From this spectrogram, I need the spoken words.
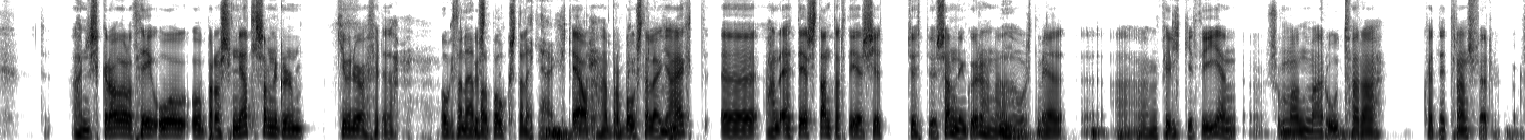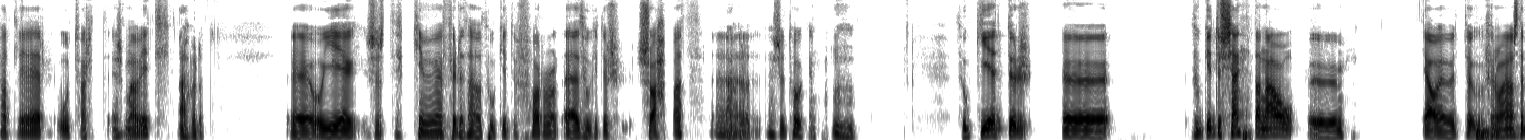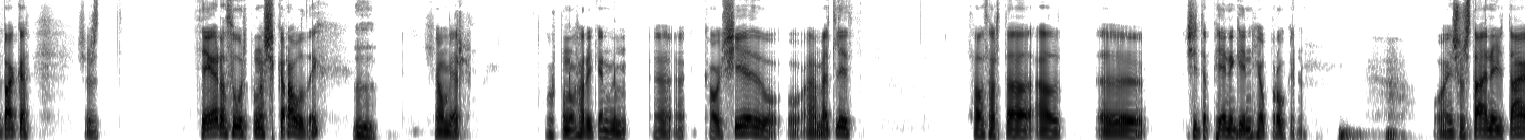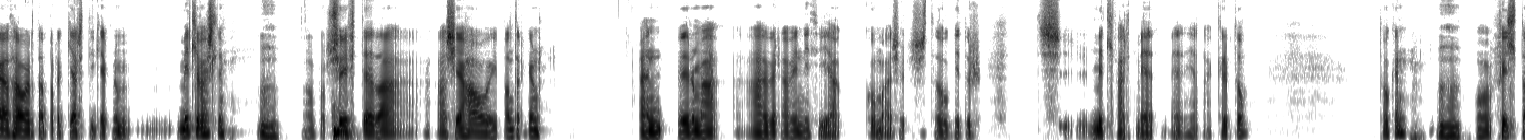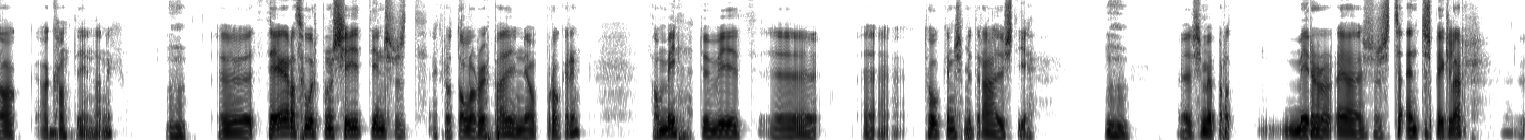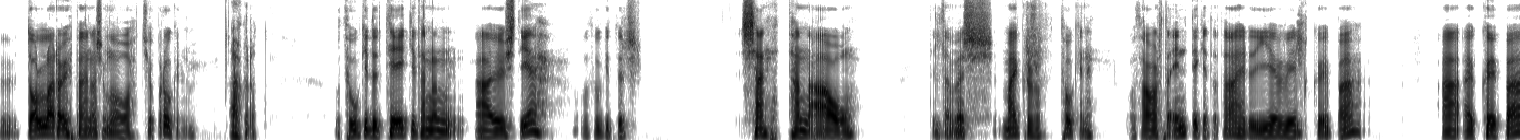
Hann er skráður á þig og, og bara snjallsamningurinn kemur í veg fyrir það. Og þannig að það er bara bókstæl ekki hægt. Já, það er bara bókstæðlega ekki Mm. hægt. Uh, hann, Þetta er standart ERC20 samningur hann að Mm. þú ert með uh, hann fylgir því en svo má maður útfæra hvernig transferfallið er útfært eins og maður vill. Akkurat uh, og ég sérst, kemur veg fyrir það að þú getur, forward, eða, þú getur swappað uh, þessu tóken Mhm. þú getur uh, þú getur sendt hann á uh, já, ef við fyrir aðeins tilbaka. Sérst, þegar að þú ert búin að skrá þig Mhm. hjá mér þú ert búin að fara í gennum uh, KSC og, og AML-ið þá þarf þetta að, að uh, sýta peningin hjá brókernum og eins og staðin er í dag að þá er þetta bara gert í gegnum millifæslu Mhm. það er bara Swift eða ACH í bandaríkjun en við erum að hafa verið að vinna í því að koma að þessu sérst að þú getur millifært með, með hérna, krypto token Mhm. og fyllt á akkántiðin þannig Mhm. Uh, þegar að þú ert búin að setja inn eitthvað dólar upphæði inn á brókarinn þá myndum við uh, uh, token sem heitir AUSD Mhm. uh, sem er bara mirror, endur speiklar dólara upphæðina sem þú átt hjá brókarinn akkurat. Og þú getur tekið þennan AUSD og þú getur sendt hann á til dæmis Microsoft tokenin og þá er þetta indikita það, heyrðu, ég vil kaupa að, kaupa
